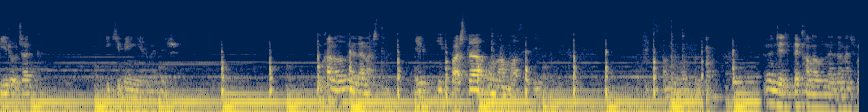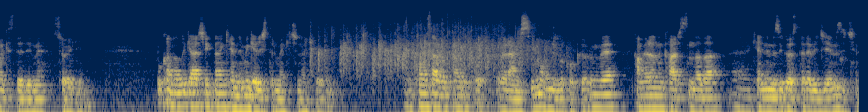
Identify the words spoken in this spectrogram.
1 Ocak 2021 Bu kanalı neden açtım? İlk, ilk başta ondan bahsedeyim. Öncelikle kanalı neden açmak istediğimi söyleyeyim. Bu kanalı gerçekten kendimi geliştirmek için açıyorum. Konservatuarlık öğrencisiyim, oyunculuk okuyorum ve kameranın karşısında da e, kendimizi gösterebileceğimiz için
